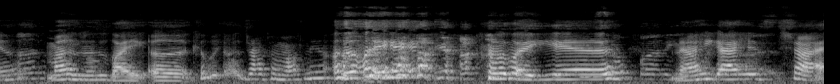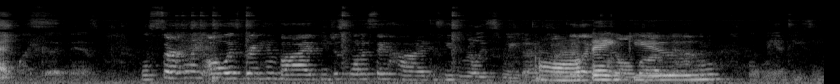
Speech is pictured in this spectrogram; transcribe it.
Yeah. fun. My husband was like, uh, could we go drop him off now? Like, yeah. I was like, yeah. So funny. Now Oh he my got his gosh. shot. Oh my goodness. Well, certainly always bring him by if you just want to say hi because he's really sweet. I, I feel Oh, like thank we love him. you. Oh man, TC.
